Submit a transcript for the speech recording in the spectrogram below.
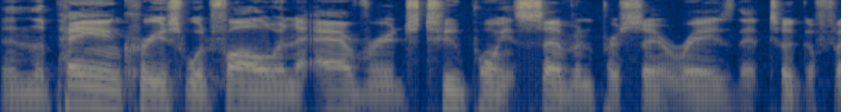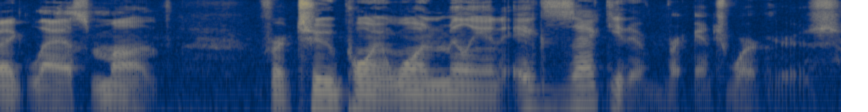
And the pay increase would follow an average 2.7% raise that took effect last month for 2.1 million executive branch workers.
